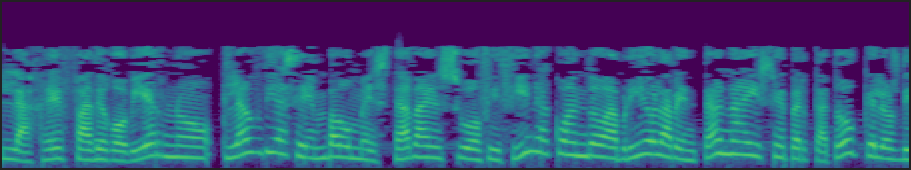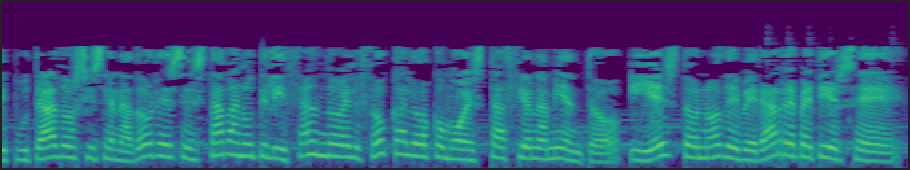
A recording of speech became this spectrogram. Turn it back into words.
La jefa de gobierno, Claudia Sheinbaum estaba en su oficina cuando abrió la ventana y se percató que los diputados y senadores estaban utilizando el Zócalo como estacionamiento, y esto no deberá repetirse.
